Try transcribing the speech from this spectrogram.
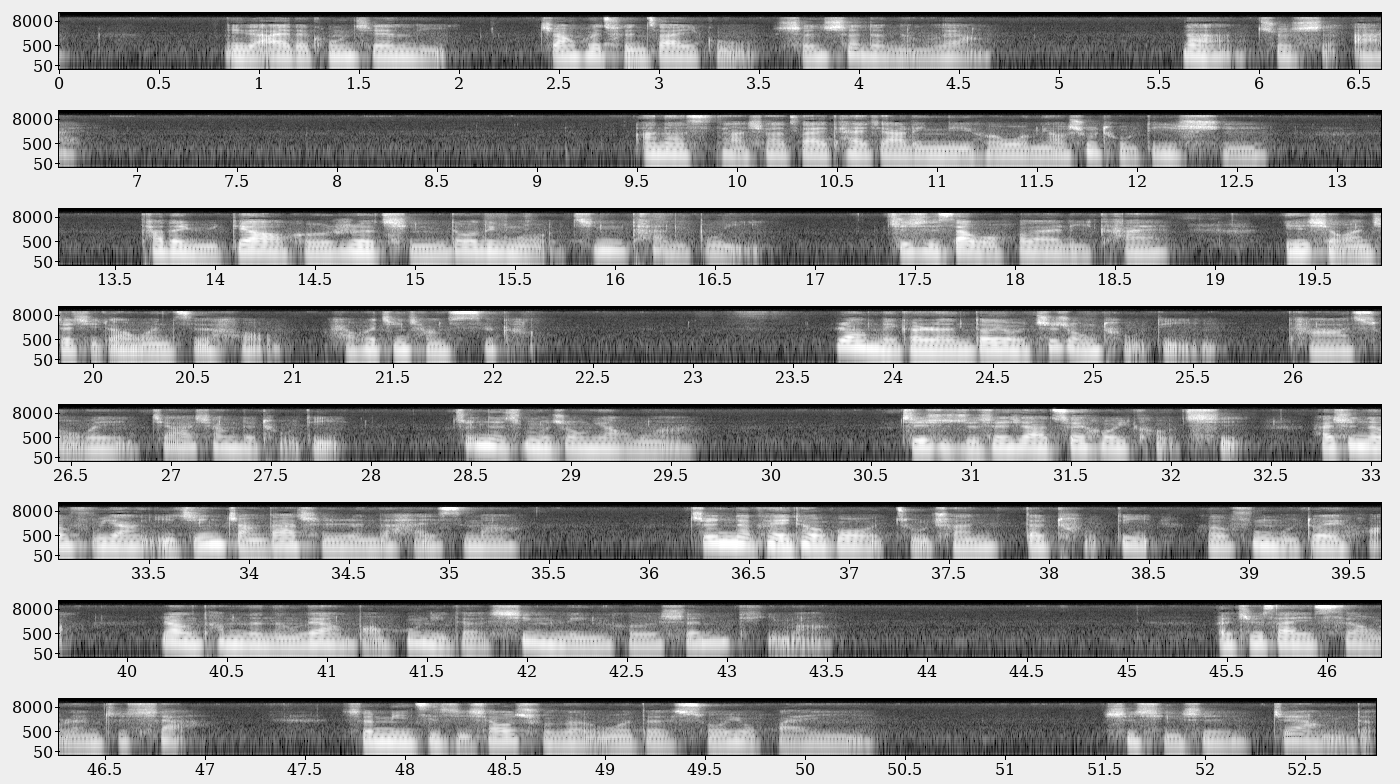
你的爱的空间里，将会存在一股神圣的能量，那就是爱。阿纳斯塔夏在泰加林里和我描述土地时。他的语调和热情都令我惊叹不已，即使在我后来离开，也写完这几段文字后，还会经常思考：让每个人都有这种土地，他所谓家乡的土地，真的这么重要吗？即使只剩下最后一口气，还是能抚养已经长大成人的孩子吗？真的可以透过祖传的土地和父母对话？让他们的能量保护你的性灵和身体吗？而就在一次偶然之下，生命自己消除了我的所有怀疑。事情是这样的。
